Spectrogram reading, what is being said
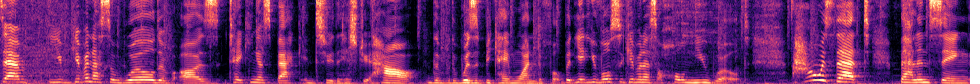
Sam, you've given us a world of Oz, taking us back into the history, of how the, the, wizard became wonderful, but yet you've also given us a whole new world. How is that balancing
